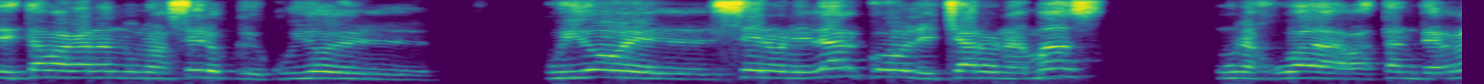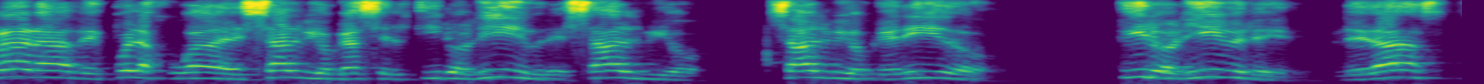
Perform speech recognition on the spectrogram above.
Te estaba ganando 1 a 0 que cuidó el, cuidó el cero en el arco, le echaron a más, una jugada bastante rara, después la jugada de Salvio que hace el tiro libre, Salvio, Salvio querido, tiro libre, le das,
